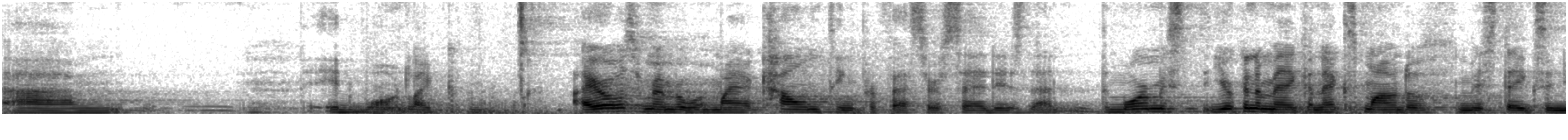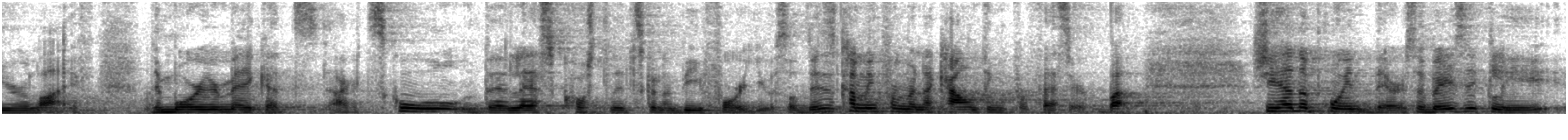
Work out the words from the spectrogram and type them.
um, it won't like, I always remember what my accounting professor said is that the more you're going to make an X amount of mistakes in your life. The more you make at, at school, the less costly it's going to be for you. So this is coming from an accounting professor, but she had a point there. So basically,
